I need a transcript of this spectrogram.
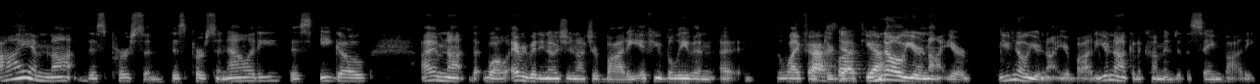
I am not this person, this personality, this ego I am not, well, everybody knows you're not your body. If you believe in uh, life after Past death, life, yeah. you know you're not your, you know you're not your body. You're not going to come into the same body,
